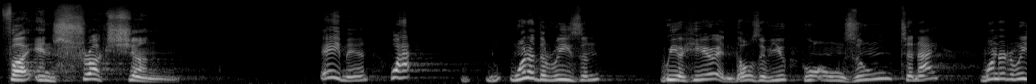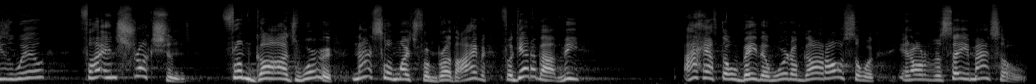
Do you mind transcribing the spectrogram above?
for instruction. Amen. Why? One of the reasons we are here, and those of you who are on Zoom tonight, one of the reasons we're for instructions from God's word, not so much from Brother Ivan. Forget about me. I have to obey the word of God also in order to save my soul.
